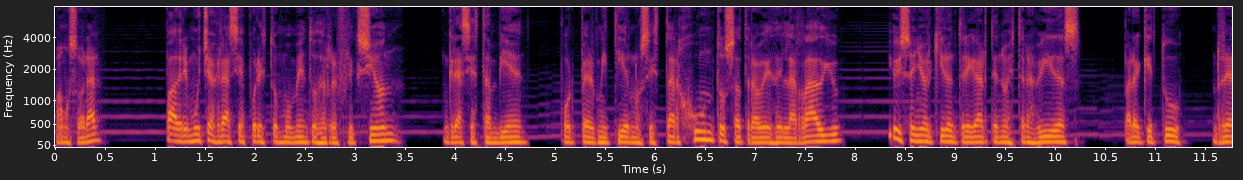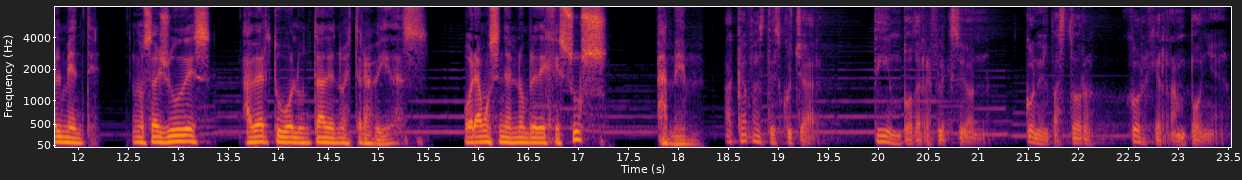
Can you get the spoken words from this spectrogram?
Vamos a orar. Padre, muchas gracias por estos momentos de reflexión. Gracias también por permitirnos estar juntos a través de la radio. Y hoy, Señor, quiero entregarte nuestras vidas para que tú realmente nos ayudes a ver tu voluntad en nuestras vidas. Oramos en el nombre de Jesús. Amén. Acabas de escuchar Tiempo de Reflexión con el pastor Jorge Rampoña.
